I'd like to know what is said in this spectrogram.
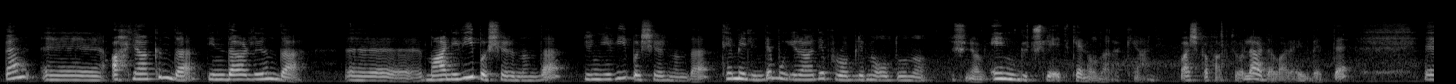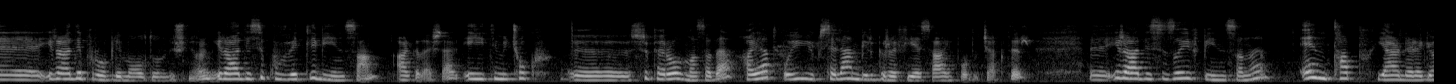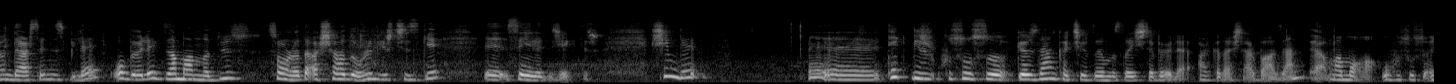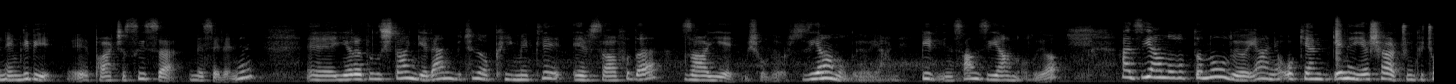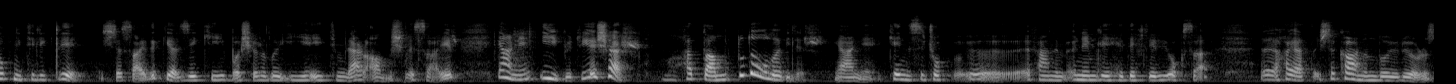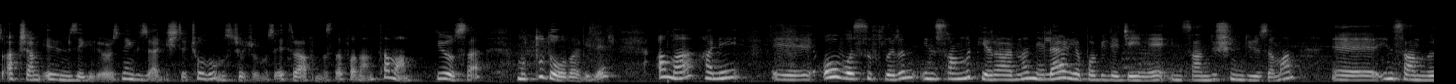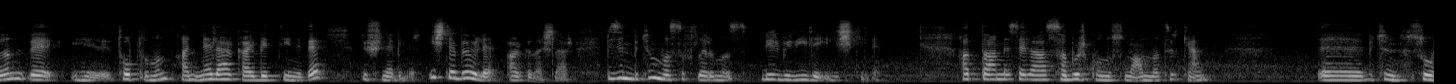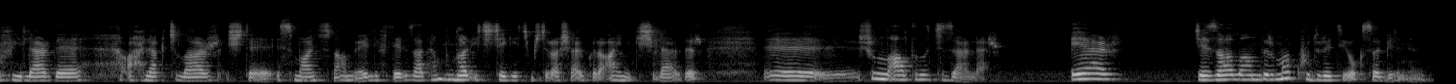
Ben e, ahlakın da, dindarlığın da, e, manevi başarının da, dünyevi başarının da temelinde bu irade problemi olduğunu düşünüyorum. En güçlü etken olarak yani. Başka faktörler de var elbette. E, irade problemi olduğunu düşünüyorum. İradesi kuvvetli bir insan arkadaşlar. Eğitimi çok e, süper olmasa da hayat boyu yükselen bir grafiğe sahip olacaktır. E, iradesi zayıf bir insanı en tap yerlere gönderseniz bile o böyle zamanla düz sonra da aşağı doğru bir çizgi e, seyredecektir. Şimdi e, tek bir hususu gözden kaçırdığımızda işte böyle arkadaşlar bazen ama o husus önemli bir e, parçasıysa meselenin e, yaratılıştan gelen bütün o kıymetli evsafı da zayi etmiş oluyoruz. Ziyan oluyor yani. Bir insan ziyan oluyor. Ha ziyan olup da ne oluyor? Yani o gene yaşar çünkü çok nitelikli işte saydık ya zeki, başarılı, iyi eğitimler almış vesaire. Yani iyi kötü yaşar. Hatta mutlu da olabilir. Yani kendisi çok e, efendim önemli hedefleri yoksa e, hayatta işte karnını doyuruyoruz. Akşam evimize giriyoruz. Ne güzel işte çoluğumuz çocuğumuz etrafımızda falan tamam diyorsa mutlu da olabilir. Ama hani e, o vasıfların insanlık yararına neler yapabileceğini insan düşündüğü zaman e, insanlığın ve e, toplumun hani neler kaybettiğini de düşünebilir. İşte böyle arkadaşlar. Bizim bütün vasıflarımız birbiriyle ilişkili. Hatta mesela sabır konusunu anlatırken bütün sufilerde, ahlakçılar, işte Esma-i Hüsna müellifleri zaten bunlar iç içe geçmiştir. Aşağı yukarı aynı kişilerdir şunun altını çizerler. Eğer cezalandırma kudreti yoksa birinin,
